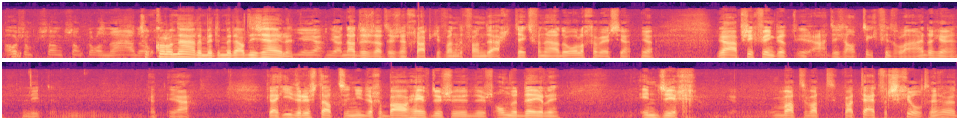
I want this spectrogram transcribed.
Oh, zo'n zo'n kolonnade. zo'n kolonnade met, met al die zeilen. Ja, ja, ja nou, dus, dat is een grapje van de, van de architect van na de oorlog geweest, ja. Ja, ja op zich vind ik dat, ja, het is al, ik vind het wel aardig, ja. Niet, het- ja. Kijk, iedere stad en ieder gebouw heeft dus, eh, dus onderdelen in zich wat, wat qua tijd verschilt. Hè? Eh,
